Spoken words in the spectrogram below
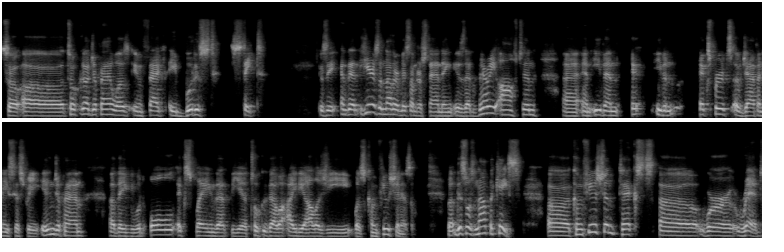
So uh, Tokugawa Japan was in fact a Buddhist state. You see, and then here's another misunderstanding: is that very often, uh, and even even experts of Japanese history in Japan uh, they would all explain that the uh, Tokugawa ideology was Confucianism. But this was not the case. Uh, Confucian texts uh, were read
